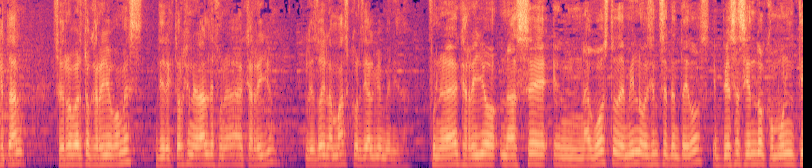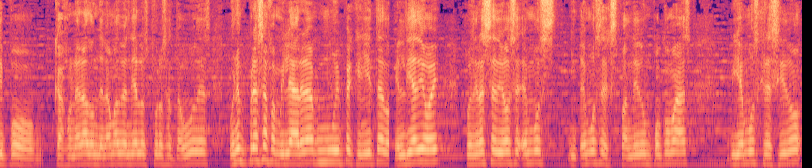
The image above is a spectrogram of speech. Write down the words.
¿Qué tal? Soy Roberto Carrillo Gómez, director general de Funeraria Carrillo. Les doy la más cordial bienvenida. Funeraria Carrillo nace en agosto de 1972. Empieza siendo como un tipo cajonera donde nada más vendía los puros ataúdes. Una empresa familiar, era muy pequeñita. El día de hoy, pues gracias a Dios hemos, hemos expandido un poco más y hemos crecido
